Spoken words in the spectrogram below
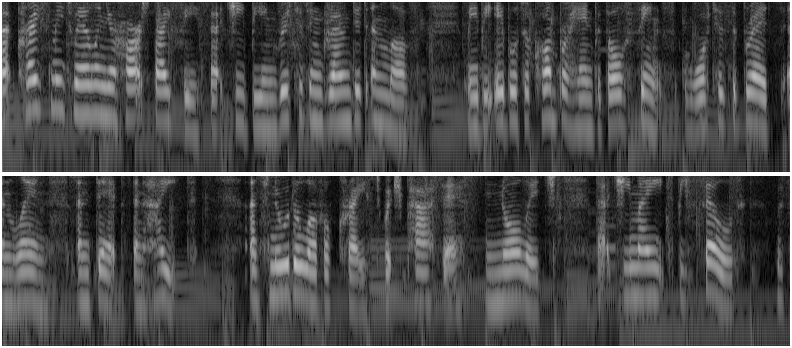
that Christ may dwell in your hearts by faith, that ye, being rooted and grounded in love, may be able to comprehend with all saints what is the breadth and length and depth and height, and to know the love of Christ which passeth knowledge, that ye might be filled with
